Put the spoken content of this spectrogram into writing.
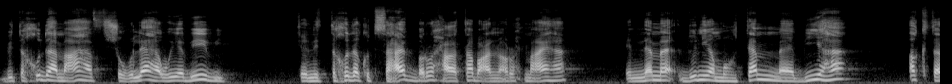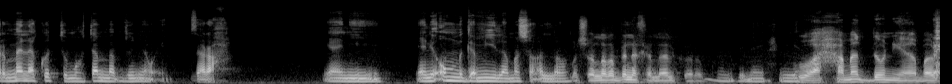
بتاخدها معاها في شغلها وهي بيبي. كانت تاخدها كنت ساعات بروح طبعا أروح معاها إنما دنيا مهتمة بيها أكتر ما أنا كنت مهتمة بدنيا وإيمي بصراحة. يعني يعني أم جميلة ما شاء الله. ما شاء الله ربنا يخليها لكم يا رب. ربنا يحميها. وحماد دنيا برضو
